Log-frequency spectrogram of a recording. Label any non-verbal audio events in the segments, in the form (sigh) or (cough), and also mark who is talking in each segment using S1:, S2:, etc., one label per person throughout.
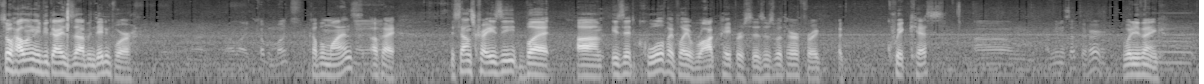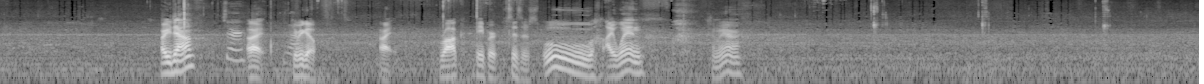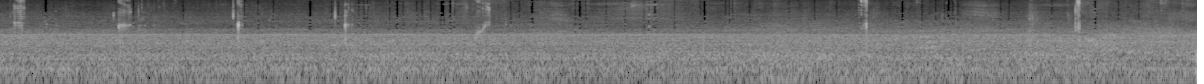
S1: So how long have you guys uh, been dating for?
S2: Uh, like a couple months.
S1: A couple months?
S2: Yeah, yeah.
S1: Okay. It sounds crazy, but um, is it cool if I play rock, paper, scissors with her for a, a quick kiss?
S2: Um, I mean, it's up to her.
S1: What do you think? Are you down?
S3: Sure.
S1: All right, here we go. All right, rock, paper, scissors. Ooh, I win. Come here.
